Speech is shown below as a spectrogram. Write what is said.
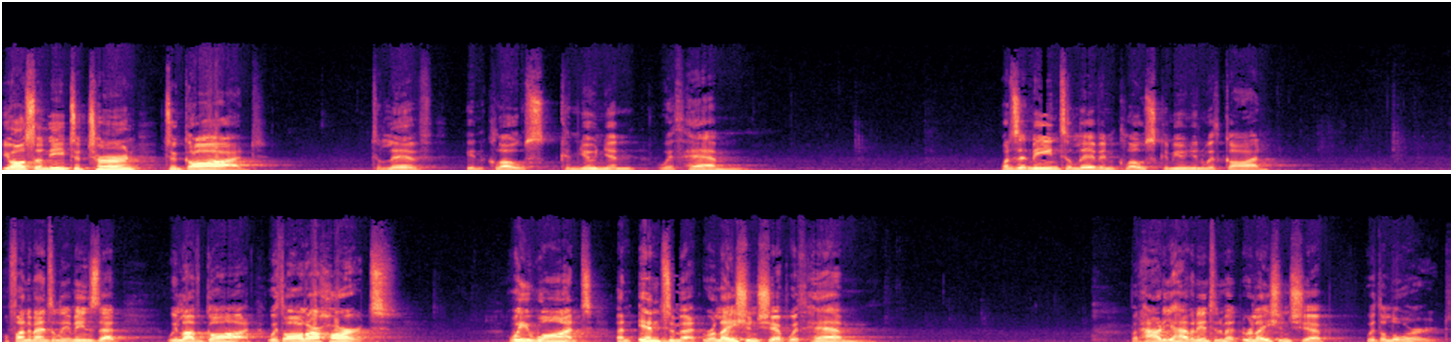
You also need to turn to God to live in close communion with Him. What does it mean to live in close communion with God? Well, fundamentally, it means that we love God with all our heart. We want an intimate relationship with Him. But how do you have an intimate relationship with the Lord?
